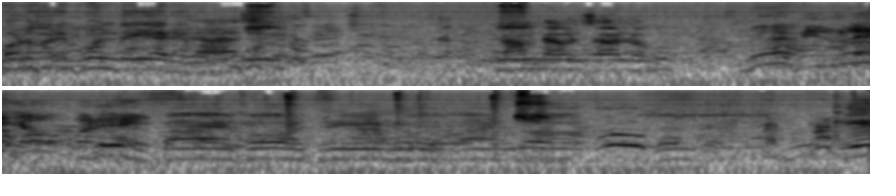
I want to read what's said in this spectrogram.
ફોડવાની ફૂલ તૈયારી. કામ ડાઉન ચાલુ. એ. એ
